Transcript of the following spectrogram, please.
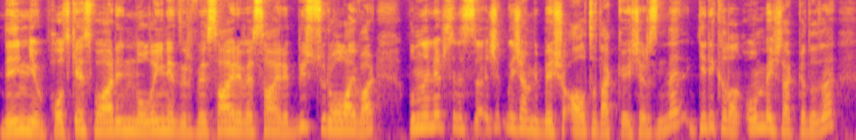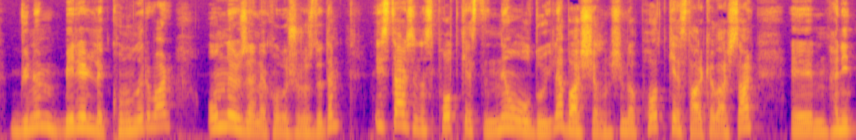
Dediğim gibi podcast varinin olayı nedir vesaire vesaire bir sürü olay var. Bunların hepsini size açıklayacağım bir 5-6 dakika içerisinde. Geri kalan 15 dakikada da günün belirli konuları var. Onlar üzerine konuşuruz dedim. İsterseniz podcast'in ne olduğuyla başlayalım. Şimdi podcast arkadaşlar e, hani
